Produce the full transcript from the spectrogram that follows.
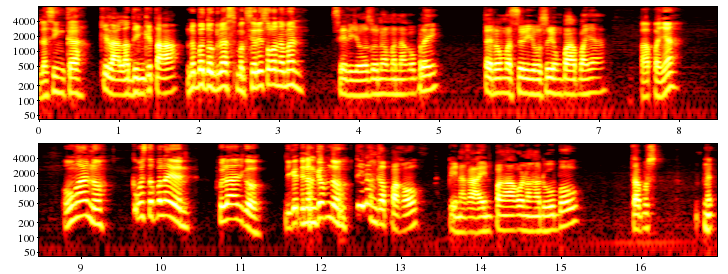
Lasing ka. Kilala din kita. Ano ba Douglas? Magseryoso ka naman. Seryoso naman ako, pre. Pero mas seryoso yung papa niya. Papa niya? Oo nga no. Kumusta pala yun? Hulaan ko. Di ka tinanggap no? Tinanggap ako. Pinakain pa nga ako ng adobo. Tapos, nag,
